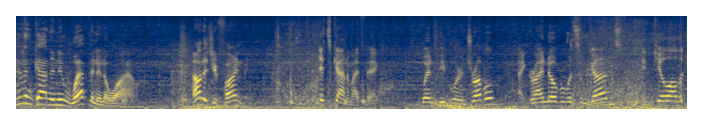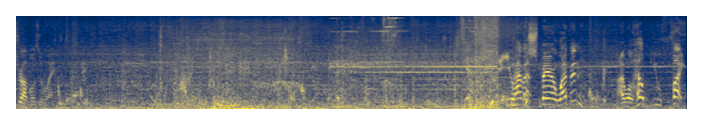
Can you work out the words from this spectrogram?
I Haven't gotten a new weapon in a while. How did you find me? It's kind of my thing. When people are in trouble, I grind over with some guns and kill all the troubles away. Do you have a spare weapon? I will help you fight.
